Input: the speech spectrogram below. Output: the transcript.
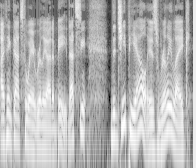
I think that's the way it really ought to be. That's the the GPL is really like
